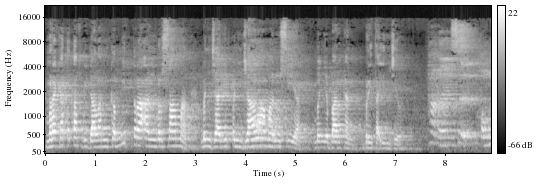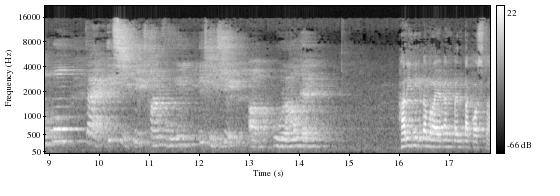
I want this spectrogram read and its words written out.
Mereka tetap di dalam kemitraan bersama, menjadi penjala manusia, menyebarkan berita Injil. Mereka Hari ini kita merayakan Pentakosta.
